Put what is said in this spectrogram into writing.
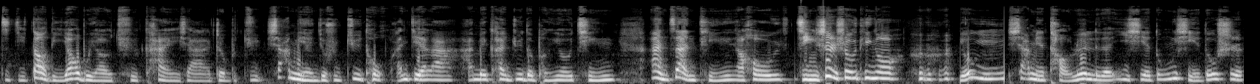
自己到底要不要去看一下这部剧。下面就是剧透环节啦，还没看剧的朋友请按暂停，然后谨慎收听哦。由于下面讨论了的一些东西都是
